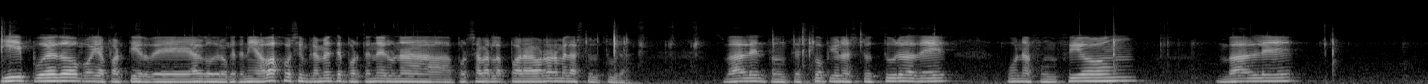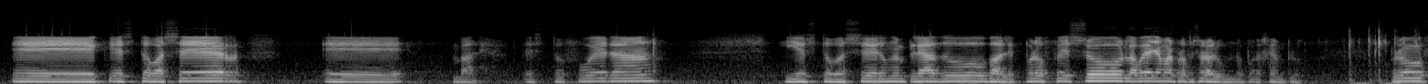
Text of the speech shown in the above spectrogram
y puedo, voy a partir de algo de lo que tenía abajo, simplemente por tener una, por saberla, para ahorrarme la estructura. Vale, entonces copio una estructura de una función, vale, eh, esto va a ser, eh, vale, esto fuera y esto va a ser un empleado, vale, profesor, la voy a llamar profesor alumno, por ejemplo, prof,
